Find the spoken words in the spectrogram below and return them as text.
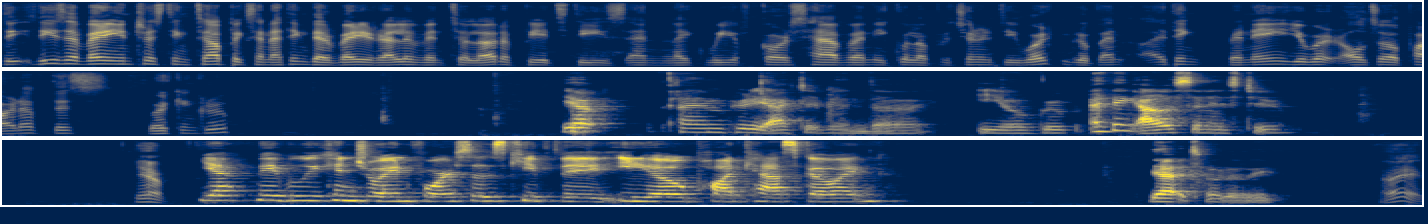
th- these are very interesting topics and i think they're very relevant to a lot of phds and like we of course have an equal opportunity working group and i think renee you were also a part of this working group? Yep i'm pretty active in the eo group. I think allison is too. Yeah. Yeah maybe we can join forces keep the eo podcast going. Yeah totally. All right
